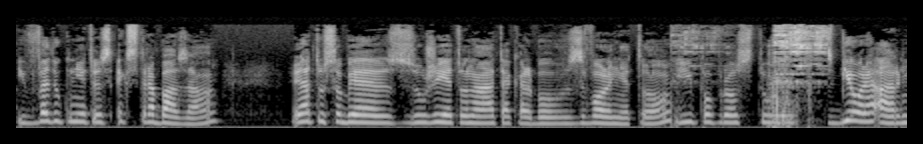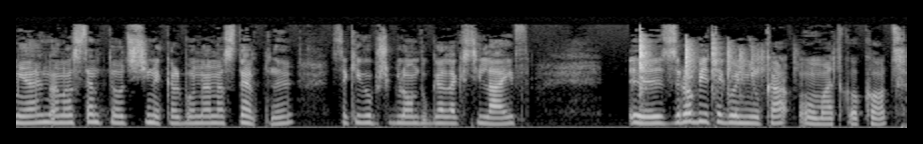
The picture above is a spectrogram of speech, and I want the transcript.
I według mnie to jest ekstra baza. Ja tu sobie zużyję to na atak albo zwolnię to i po prostu zbiorę armię na następny odcinek albo na następny z takiego przyglądu Galaxy Live. Yy, zrobię tego niuka. O matko, kot.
